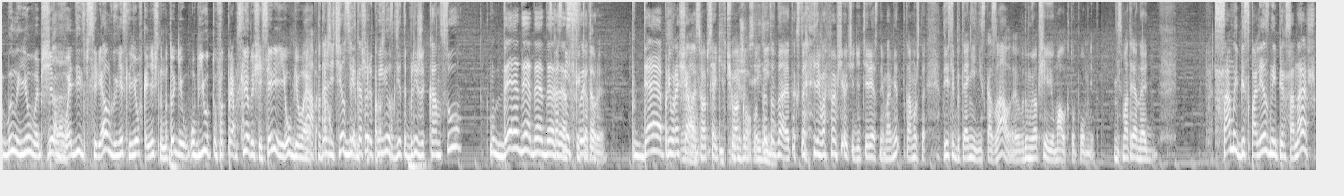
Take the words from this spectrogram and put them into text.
было ее вообще Да-да-да. вводить в сериал, если ее в конечном итоге убьют, вот прям в следующей серии ее убивают. А, подожди, Челси, это Охуенчик который просто. появился где-то ближе к концу, Да, да, да, да. с да, косметикой это- которая. Да, превращалась Да, во всяких чуваков. Вот это да, это, кстати, вообще очень интересный момент, потому что если бы ты о ней не сказал, думаю, вообще ее мало кто помнит. Несмотря на... Самый бесполезный персонаж,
